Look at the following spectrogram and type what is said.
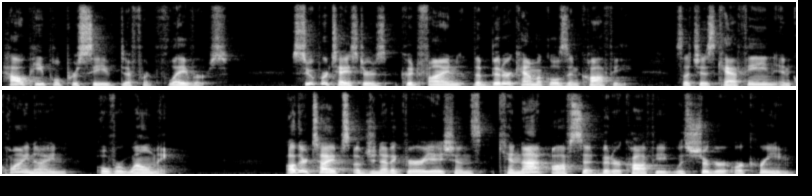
how people perceive different flavors. Super tasters could find the bitter chemicals in coffee, such as caffeine and quinine, overwhelming. Other types of genetic variations cannot offset bitter coffee with sugar or cream.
